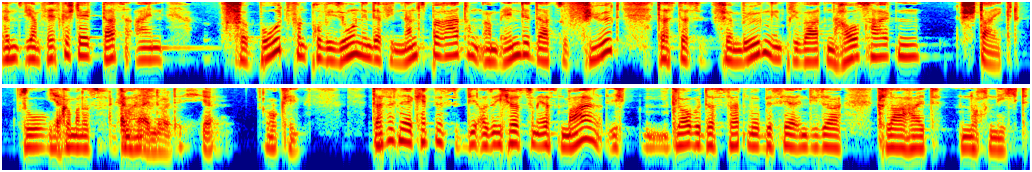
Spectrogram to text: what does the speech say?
ähm, Sie haben festgestellt, dass ein Verbot von Provisionen in der Finanzberatung am Ende dazu führt, dass das Vermögen in privaten Haushalten steigt. So ja, kann man das ganz eindeutig, ja. Okay. Das ist eine Erkenntnis, die, also ich höre es zum ersten Mal. Ich glaube, das hatten wir bisher in dieser Klarheit noch nicht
